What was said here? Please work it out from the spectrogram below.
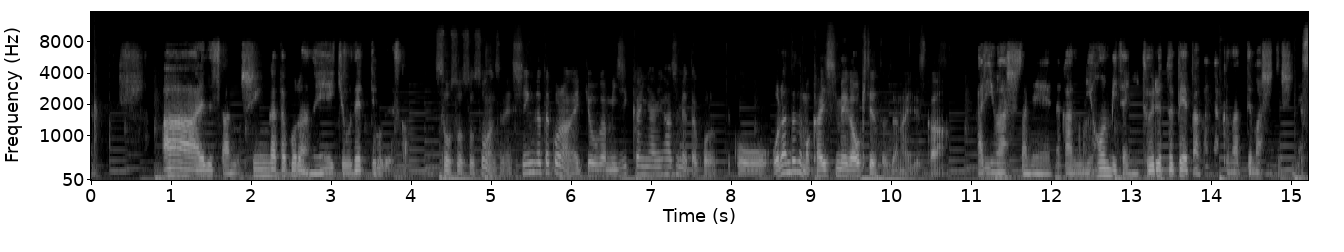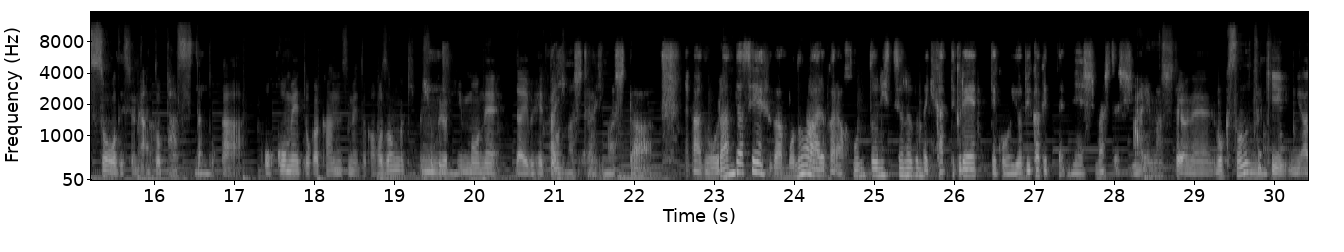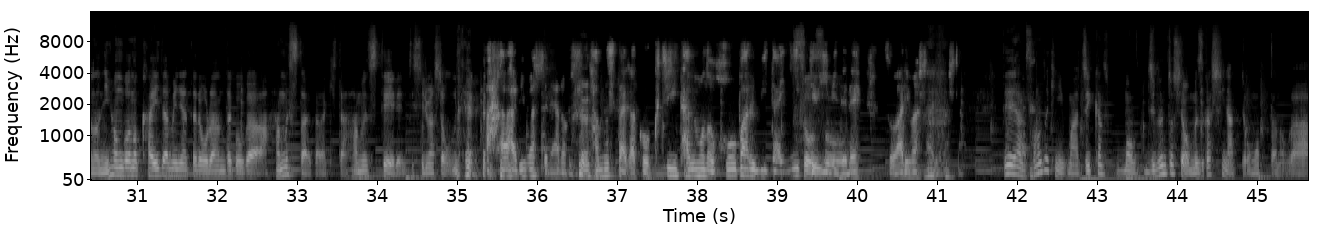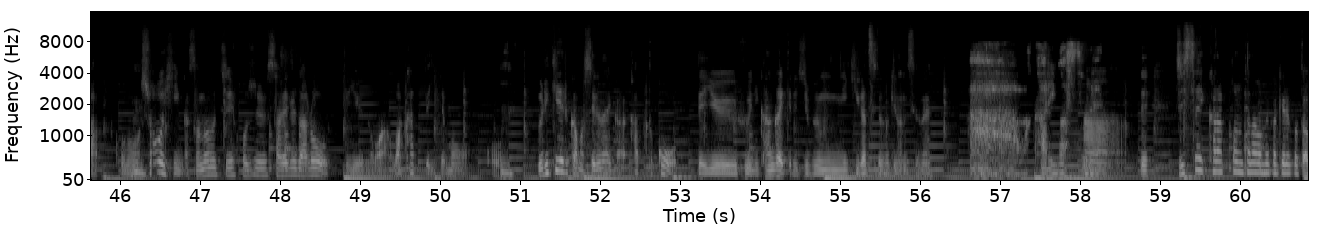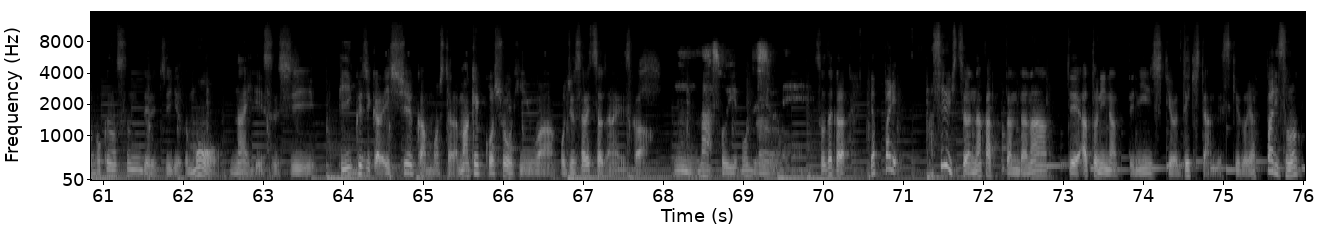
ああ、あれですか、あの、新型コロナの影響でってことですか？そうそうそう、そうなんですね。新型コロナの影響が身近になり始めた頃って、こう、オランダでも買い占めが起きてたじゃないですか。ありましたね。なんかあの、日本みたいにトイレットペーパーがなくなってましたしね。そうですよね。あとパスタとか、お米とか缶詰とか保存が効く食料品もね、だいぶ減ってありました、ありました。なんかあの、オランダ政府が物はあるから本当に必要な分だけ買ってくれってこう呼びかけてたりね、しましたし。ありましたよね。僕、その時に、あの日本語の買いだめにあたるオランダ語がハムスターから来たハムステーレンって知りましたもんね。あありましたね。あの、ハムスターがこう口に食べ物を頬張るみたいにっていう意味でね。そうありました、ありました。でその時にまあ実感もう自分としても難しいなって思ったのがこの商品がそのうち補充されるだろうっていうのは分かっていてもこう、うん売り切れるかもしれないから買っとこうっていうふうに考えてる自分に気がついた時なんですよね。ああ、わかります、それ。あーで実際空っぽの棚を見かけることは僕の住んでる地域だともうないですしピーク時から1週間もしたら、まあ、結構商品は補充されてたじゃないですか。うん、まあそういうもんですよね。そうだからやっぱり焦る必要はなかったんだなって後になって認識はできたんですけどやっぱりその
